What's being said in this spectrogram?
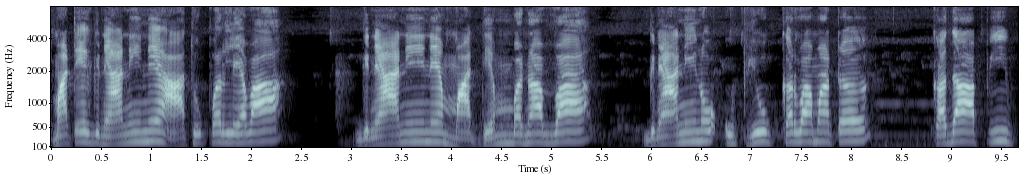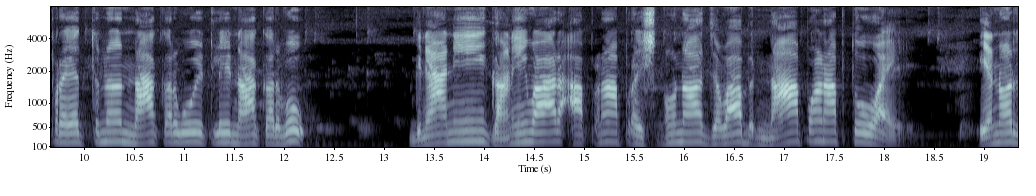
માટે જ્ઞાનીને હાથ ઉપર લેવા, જ્ઞાનીને માધ્યમ બનાવવા, જ્ઞાનીનો ઉપયોગ કરવા માટે કદાપી પ્રયત્ન ના કરવો એટલે ના કરવો. જ્ઞાની ઘણીવાર આપણા પ્રશ્નોના જવાબ ના પણ આપતો હોય. એનો અર્થ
